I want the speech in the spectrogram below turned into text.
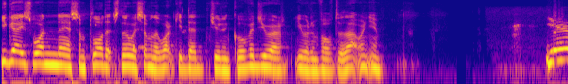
you guys won uh, some plaudits though with some of the work you did during COVID. You were you were involved with that, weren't you? Yeah,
